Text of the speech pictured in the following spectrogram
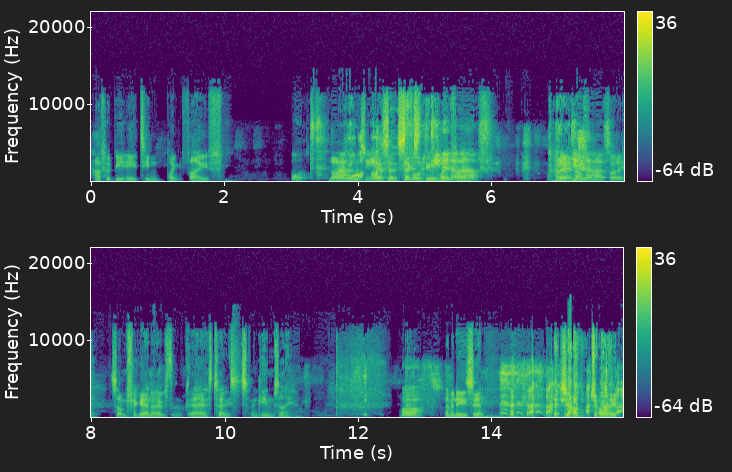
half would be eighteen point five. What? No, That it's- would be it's about 16.5. 13 and enough. a half, sorry. So I'm forgetting I was uh, twenty seven games. Aye, Maths. how many are you saying? Shut up, Jolly.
